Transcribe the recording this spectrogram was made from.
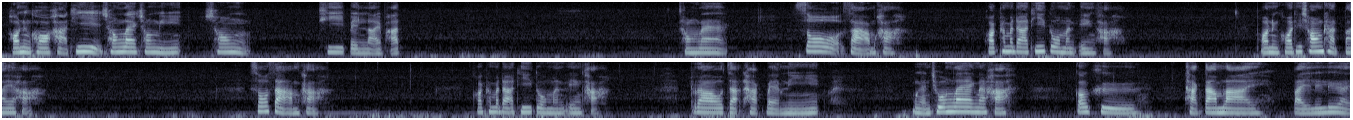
พอหนึ่งคอค่ะที่ช่องแรกช่องนี้ช่องที่เป็นลายพัด ช่องแรก โซ่สามค่ะ ควักธรรมดาที่ตัวมันเองค่ะ พอหนึ่งข้อที่ช่องถัดไปค่ะ โซ่สามค่ะ ควักธรรมดาที่ตัวมันเองค่ะ เราจะถักแบบนี้ เหมือนช่วงแรกนะคะ ก็คือถักตามลายไปเรื่อย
